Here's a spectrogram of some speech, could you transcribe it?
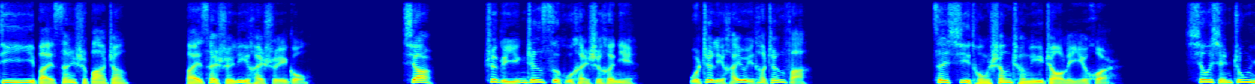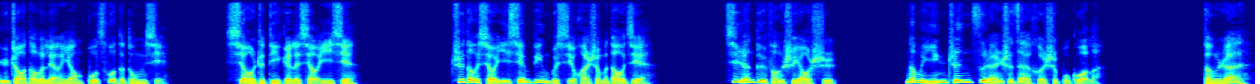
第一百三十八章，白菜谁厉害谁拱。仙儿，这个银针似乎很适合你，我这里还有一套针法。在系统商城里找了一会儿，萧贤终于找到了两样不错的东西，笑着递给了小医仙。知道小医仙并不喜欢什么刀剑，既然对方是药师，那么银针自然是再合适不过了。当然，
